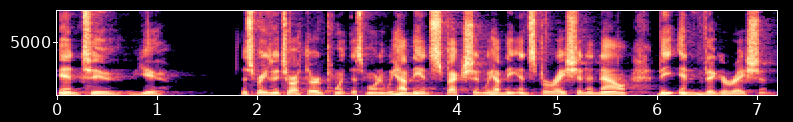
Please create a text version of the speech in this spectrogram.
into you. This brings me to our third point this morning. We have the inspection, we have the inspiration, and now the invigoration.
